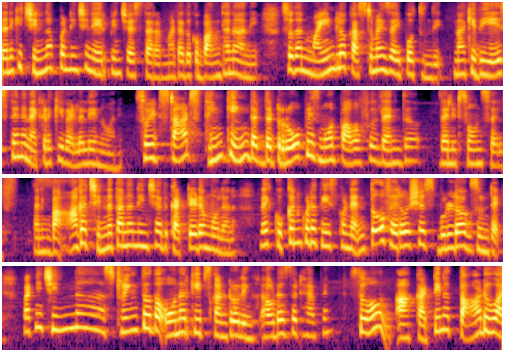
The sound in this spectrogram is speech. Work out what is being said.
దానికి చిన్నప్పటి నుంచి నేర్పించేస్తారనమాట అదొక బంధన అని. సో దాని మైండ్లో కస్టమైజ్ అయిపోతుంది. నాకు ఇది వేస్తే నేను ఎక్కడికి వెళ్ళలేను అని. So it starts thinking that that rope is more powerful than the than its own self దానికి బాగా చిన్నతనం నుంచి అది కట్టేయడం మూలన. లైక్ కుక్కను కూడా తీసుకోండి. ఎంతో ఫెరోషియస్ బుల్డాగ్స్ ఉంటాయి. వాటిని చిన్న స్ట్రింగ్తో the owner keeps controlling how does that happen so ఆ కట్టిన తాడు ఆ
